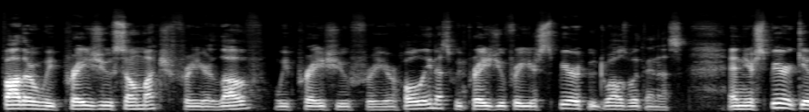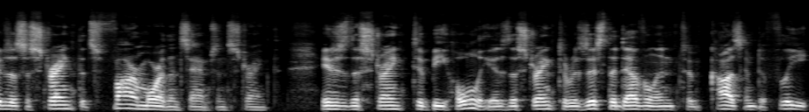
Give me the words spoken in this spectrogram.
Father, we praise you so much for your love. We praise you for your holiness. We praise you for your spirit who dwells within us. And your spirit gives us a strength that's far more than Samson's strength. It is the strength to be holy. It is the strength to resist the devil and to cause him to flee.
